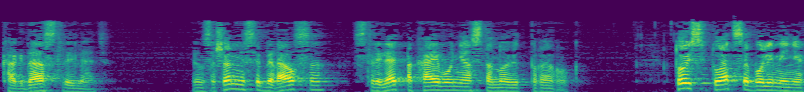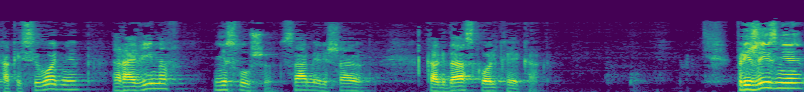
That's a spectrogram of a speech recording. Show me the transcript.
когда стрелять. И он совершенно не собирался стрелять, пока его не остановит пророк. То есть ситуация более-менее, как и сегодня. Равинов не слушают, сами решают, когда, сколько и как. При жизни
